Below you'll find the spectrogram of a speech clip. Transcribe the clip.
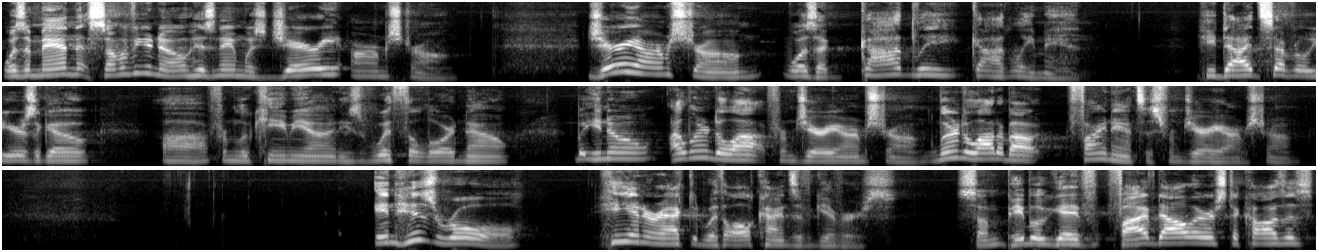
was a man that some of you know. His name was Jerry Armstrong. Jerry Armstrong was a godly, godly man. He died several years ago uh, from leukemia, and he's with the Lord now. But you know, I learned a lot from Jerry Armstrong. Learned a lot about finances from Jerry Armstrong. In his role, he interacted with all kinds of givers. Some people who gave $5 to causes,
